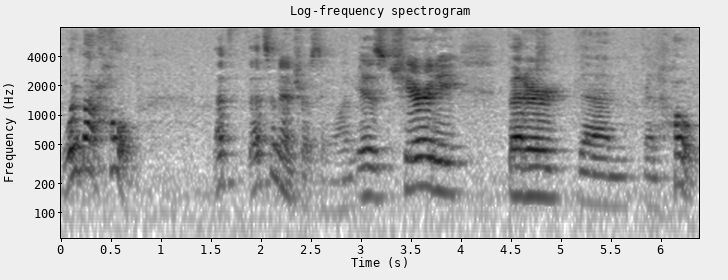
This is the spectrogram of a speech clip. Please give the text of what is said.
What about hope? That's, that's an interesting one. Is charity better than, than hope?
